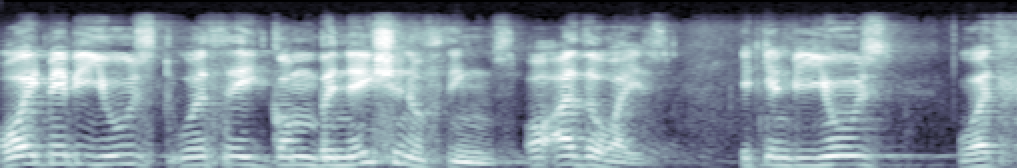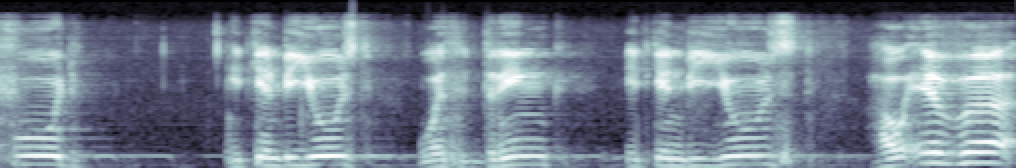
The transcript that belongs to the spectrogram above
or it may be used with a combination of things or otherwise. It can be used with food, it can be used with drink, it can be used however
